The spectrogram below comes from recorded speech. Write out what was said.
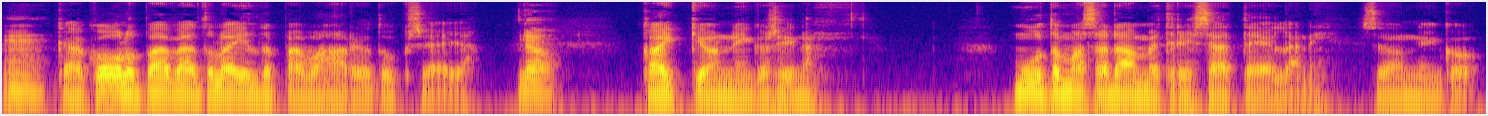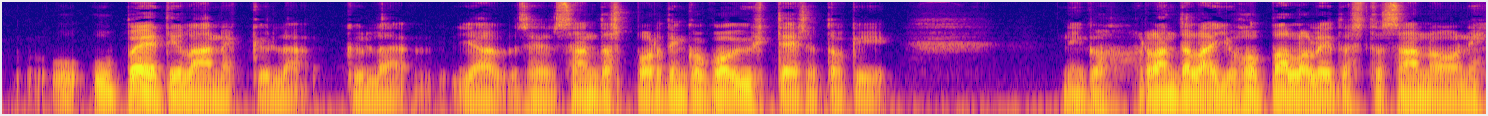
mm. käy koulupäivää ja tulee iltapäiväharjoitukseen. Ja Joo. Kaikki on niin siinä muutama sadan metrin säteellä, niin se on niin upea tilanne kyllä, kyllä. Ja se Santasportin koko yhteisö toki, niin kuin Rantalan Juho Palloliitosta sanoo, niin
